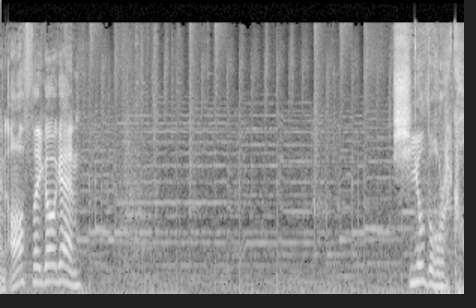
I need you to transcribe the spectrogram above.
And off they go again. Shield Oracle.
